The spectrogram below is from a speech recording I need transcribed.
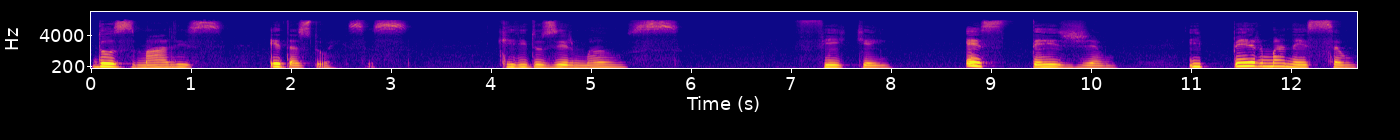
dos males e das doenças. Queridos irmãos, fiquem, estejam permaneçam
